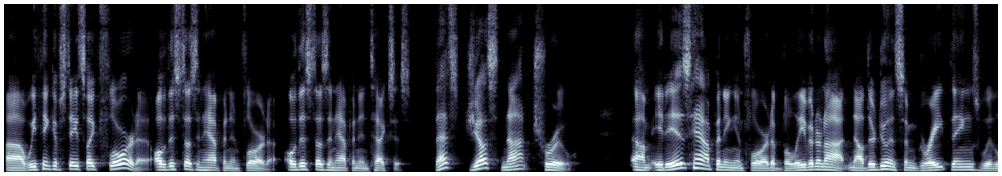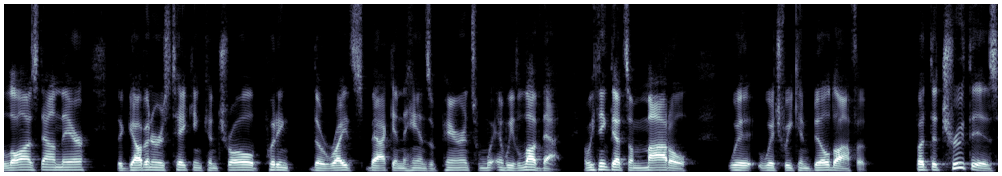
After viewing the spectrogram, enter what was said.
Uh, we think of states like Florida. Oh, this doesn't happen in Florida. Oh, this doesn't happen in Texas. That's just not true. Um, it is happening in Florida, believe it or not. Now, they're doing some great things with laws down there. The governor is taking control, putting the rights back in the hands of parents, and we love that. And we think that's a model which we can build off of. But the truth is,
